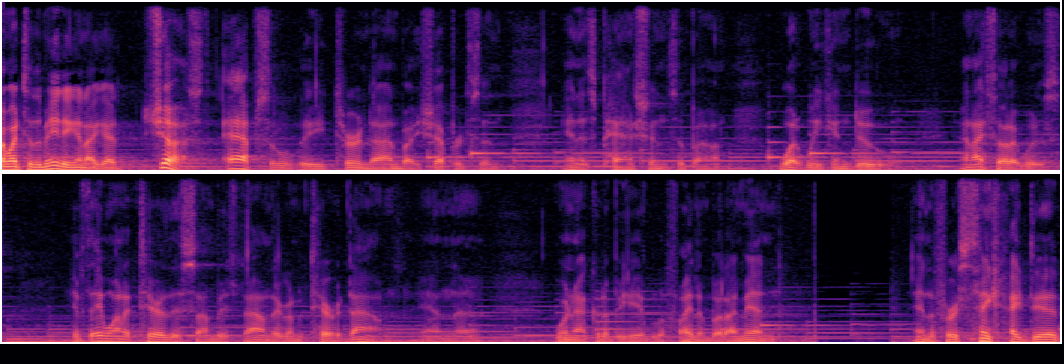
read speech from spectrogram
I went to the meeting and I got just absolutely turned on by Shepardson and his passions about what we can do. And I thought it was, if they want to tear this sumbitch down, they're going to tear it down. And uh, we're not going to be able to fight them, but I'm in. And the first thing I did,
